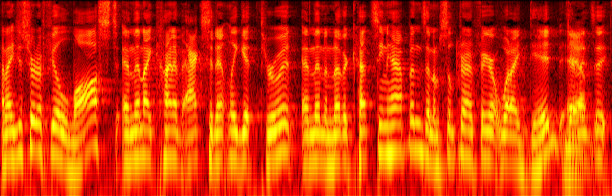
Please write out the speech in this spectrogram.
And I just sort of feel lost, and then I kind of accidentally get through it, and then another cutscene happens, and I'm still trying to figure out what I did. And Yeah. it's, it,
